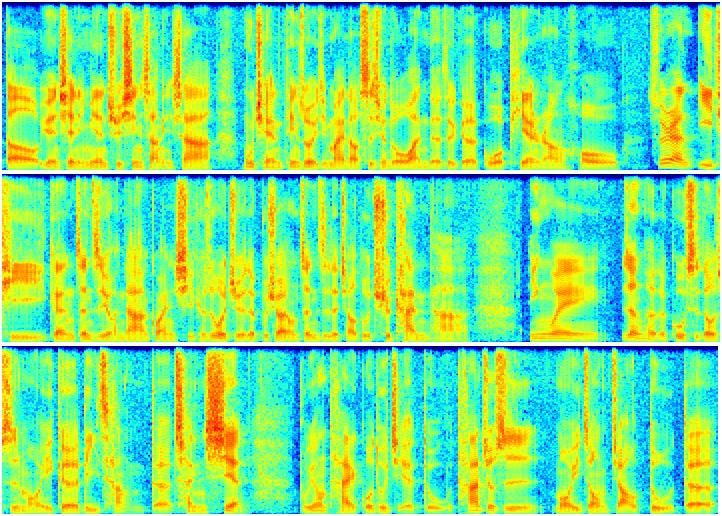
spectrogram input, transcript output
到院线里面去欣赏一下，目前听说已经卖到四千多万的这个国片。然后虽然议题跟政治有很大的关系，可是我觉得不需要用政治的角度去看它，因为任何的故事都是某一个立场的呈现，不用太过度解读。它就是某一种角度的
